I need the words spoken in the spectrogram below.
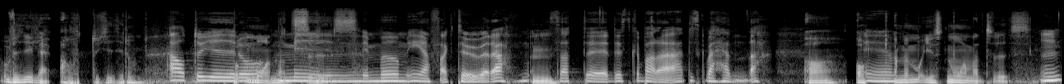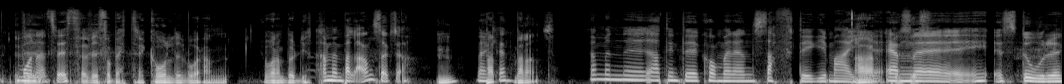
Och vi gillar autogiron. Autogiro, minimum e-faktura. Mm. Så att eh, det ska bara, det ska bara hända. Ja, och Ehm. ja, men må- just månadsvis. Mm, Vi- månadsvis. För vi får bättre koll i våran, i våran budget. Ja men balans också. Mm. Ba- Verkligen. balans. Ja men eh, att det inte kommer en saftig i maj, Ja, en precis. eh, stor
